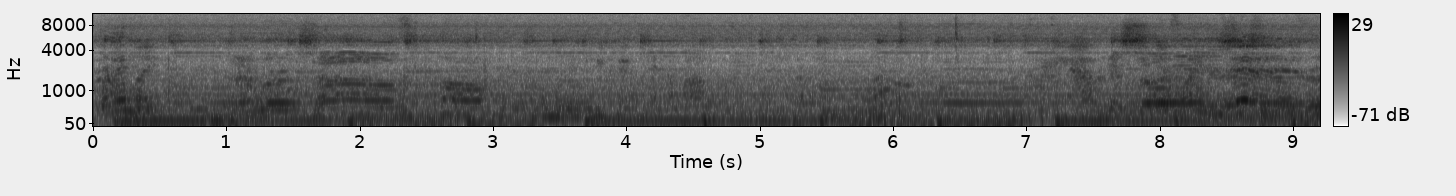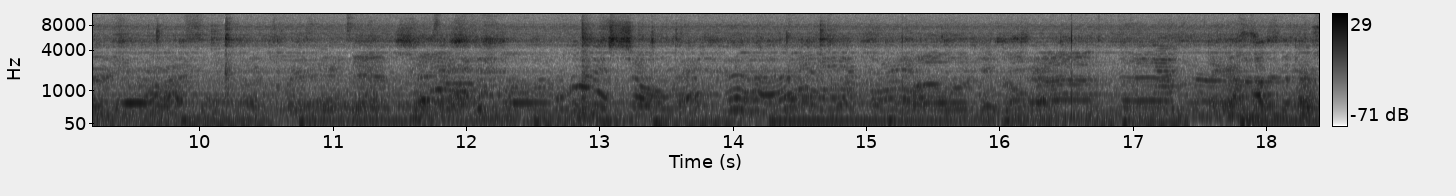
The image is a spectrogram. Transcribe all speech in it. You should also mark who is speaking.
Speaker 1: family.
Speaker 2: There were times it's so easy. To it takes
